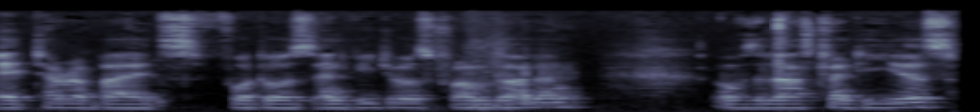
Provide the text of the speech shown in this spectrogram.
8 terabytes photos and videos from Berlin over the last 20 years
